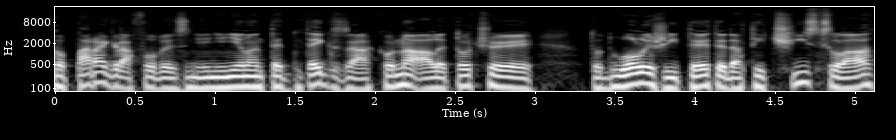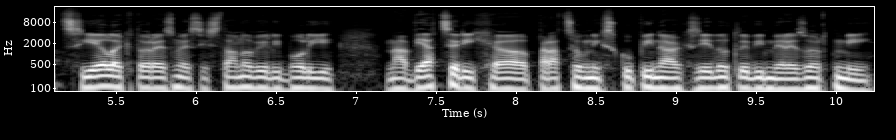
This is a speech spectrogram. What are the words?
to paragrafové znenie, nielen ten text zákona, ale to, čo je to dôležité, teda tie čísla, ciele, ktoré sme si stanovili, boli na viacerých pracovných skupinách s jednotlivými rezortmi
